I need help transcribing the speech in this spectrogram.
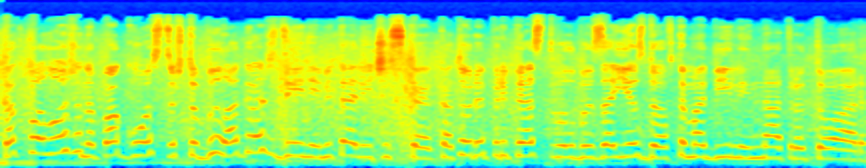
как положено по ГОСТу, чтобы было ограждение металлическое, которое препятствовало бы заезду автомобилей на тротуар,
